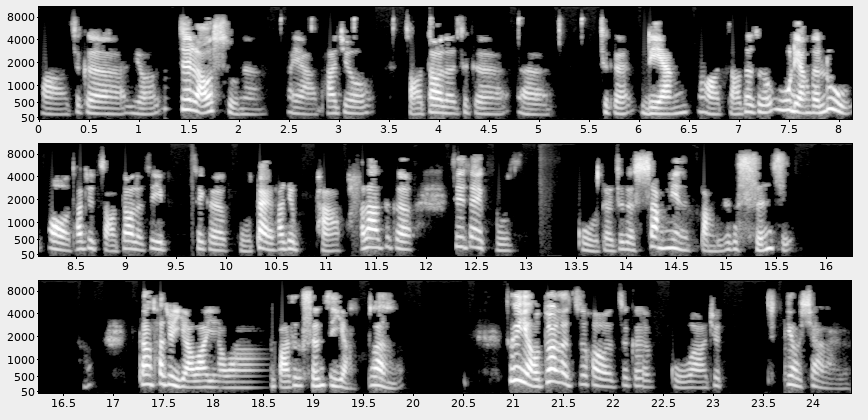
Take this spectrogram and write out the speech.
啊，这个有一只老鼠呢，哎呀，他就找到了这个呃这个梁啊，找到这个屋梁的路哦，他就找到了这这个古代，他就爬爬到这个这袋谷谷的这个上面绑的这个绳子，当他就咬啊咬啊，把这个绳子咬断了。这个咬断了之后，这个谷啊就掉下来了，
